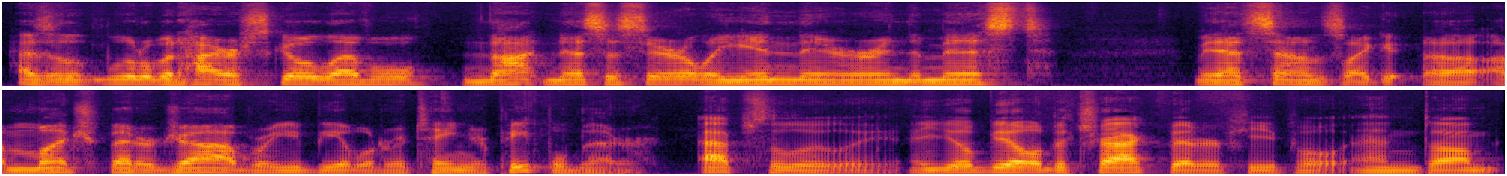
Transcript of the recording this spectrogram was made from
has a little bit higher skill level, not necessarily in there in the mist, I mean, that sounds like a, a, much better job where you'd be able to retain your people better. Absolutely. And you'll be able to attract better people. And um,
